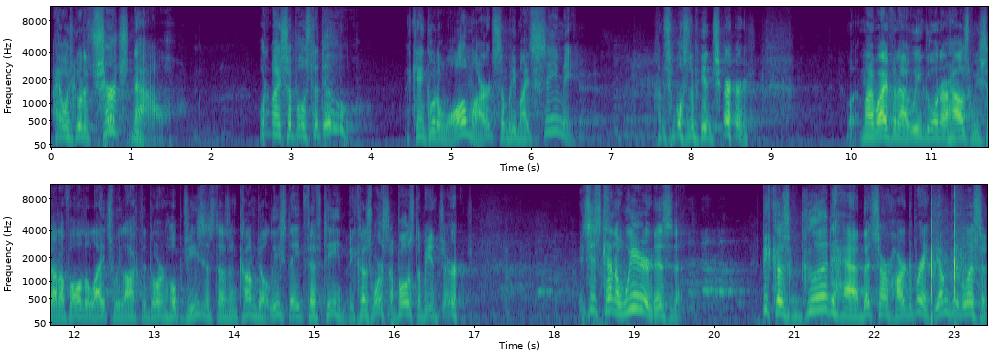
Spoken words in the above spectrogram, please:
I always go to church now. What am I supposed to do? I can't go to Walmart. Somebody might see me. I'm supposed to be in church. My wife and I, we go in our house, we shut off all the lights, we lock the door, and hope Jesus doesn't come till at least 8:15 because we're supposed to be in church. It's just kind of weird, isn't it? Because good habits are hard to break. Young people, listen,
